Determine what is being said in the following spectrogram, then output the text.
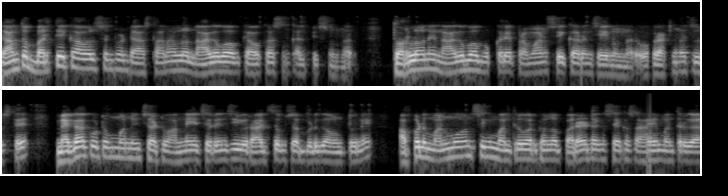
దాంతో భర్తీ కావాల్సినటువంటి ఆ స్థానాల్లో నాగబాబుకి అవకాశం కల్పిస్తున్నారు. త్వరలోనే నాగబాబు ఒక్కరే ప్రమాణ స్వీకారం చేయనున్నారు. ఒక రకంగా చూస్తే మెగా కుటుంబం నుంచి అటు అన్నయ్య చిరంజీవి రాజ్యసభ సభ్యుడిగా ఉంటూనే అప్పుడు మన్మోహన్ సింగ్ మంత్రివర్గంలో పర్యాటక శాఖ సహాయ మంత్రిగా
